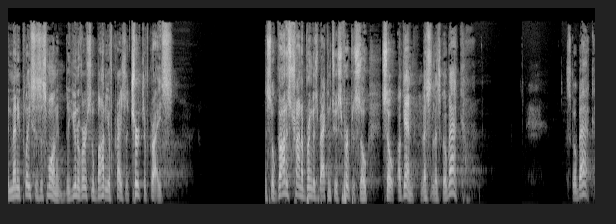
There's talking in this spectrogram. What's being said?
in many places this morning the universal body of Christ, the church of Christ. And so God is trying to bring us back into his purpose. So, so again, let's, let's go back. Let's go back.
